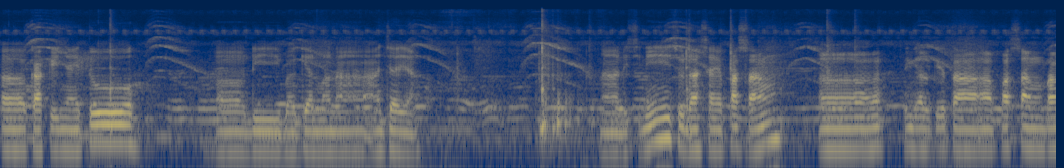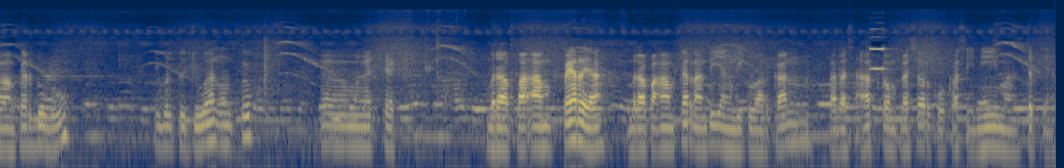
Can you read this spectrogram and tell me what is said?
eh, kakinya itu eh, di bagian mana aja ya. Nah, di sini sudah saya pasang. Eh, tinggal kita pasang tang ampere dulu. Ini bertujuan untuk eh, mengecek berapa ampere ya, berapa ampere nanti yang dikeluarkan pada saat kompresor kulkas ini macet ya.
